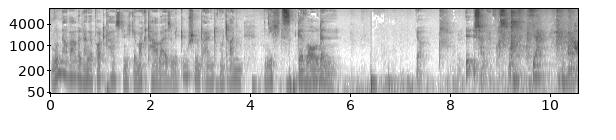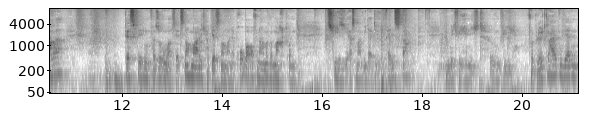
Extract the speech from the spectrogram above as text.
wunderbare lange Podcast, den ich gemacht habe, also mit Duschen und allem drum und dran, nichts geworden. Ja, ist halt einfach so. Ja, aber deswegen versuchen wir es jetzt nochmal. Ich habe jetzt nochmal eine Probeaufnahme gemacht und jetzt schließe ich erstmal wieder die Fenster damit wir hier nicht irgendwie für blöd gehalten werden.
